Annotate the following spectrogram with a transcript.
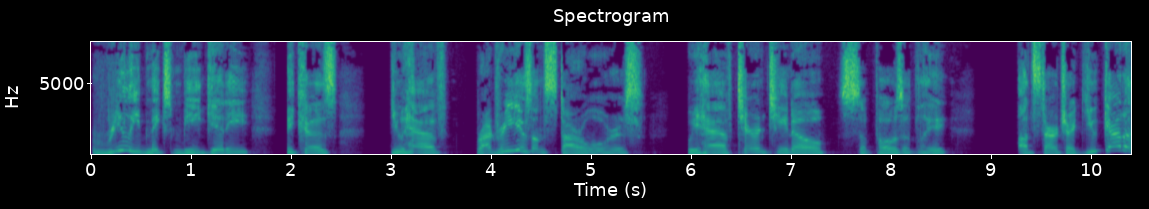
really makes me giddy because you have Rodriguez on Star Wars. We have Tarantino supposedly on Star Trek. You gotta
